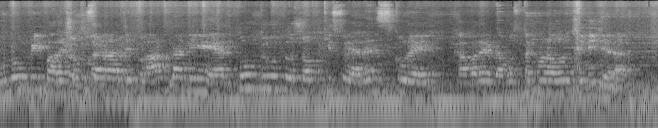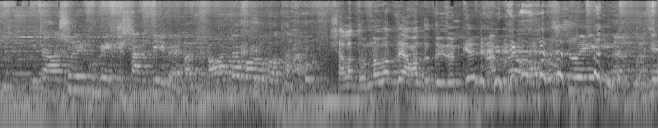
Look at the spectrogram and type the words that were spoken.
কোনো প্রিপারেশন ছাড়া যে প্ল্যানটা নিয়ে এত দ্রুত সবকিছু অ্যারেঞ্জ করে খাবারের ব্যবস্থা করা হচ্ছে নিজেরা এটা আসলে খুবই একটি শান্তির ব্যাপার। খাওয়াটা বড় কথা। না শালা ধন্যবাদ দে আমাদের দুইজনকে। অবশ্যই যে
